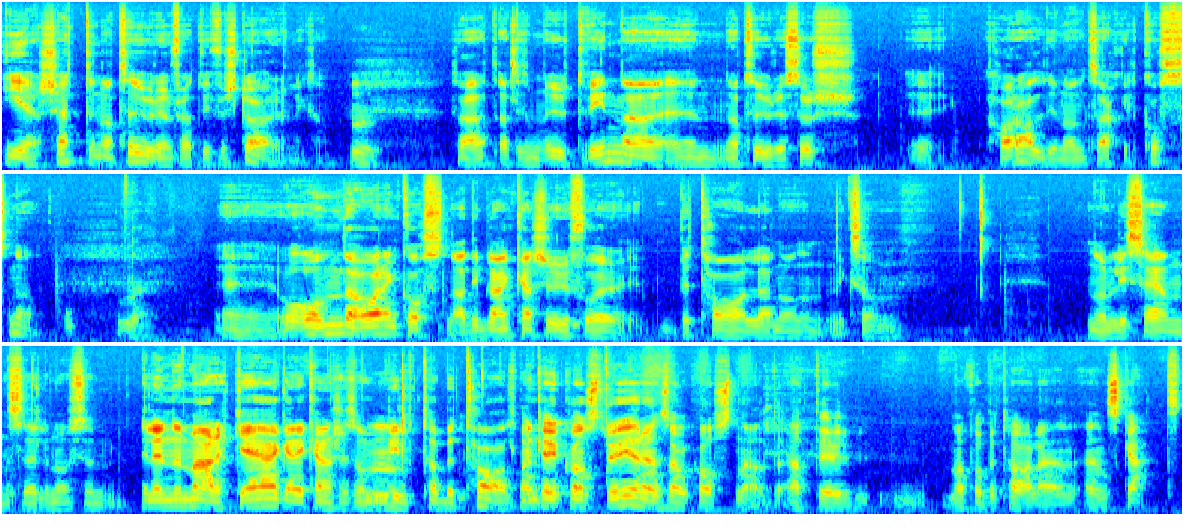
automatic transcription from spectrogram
ersätter naturen för att vi förstör den. Liksom. Mm. Så att, att liksom utvinna en naturresurs eh, har aldrig någon särskild kostnad. Eh, och om det har en kostnad, ibland kanske du får betala någon, liksom, någon licens eller, någon som, eller en markägare kanske som Mm. vill ta betalt. Man kan ju konstruera en sån kostnad att det, man får betala en, en skatt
